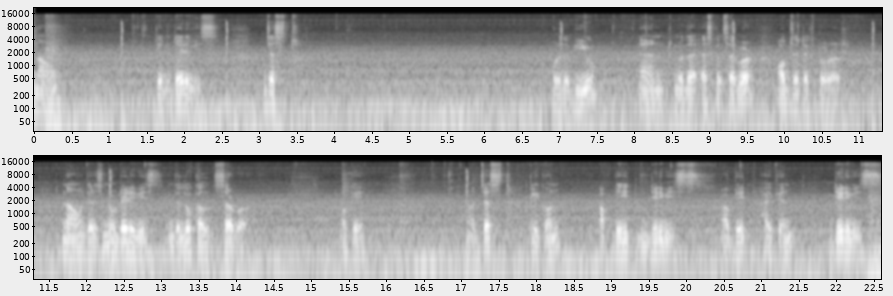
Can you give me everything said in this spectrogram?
now get the database. Just go to the view and go to the SQL server object explorer. Now there is no database in the local server. Okay. Now just click on update database. Update hyphen database.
